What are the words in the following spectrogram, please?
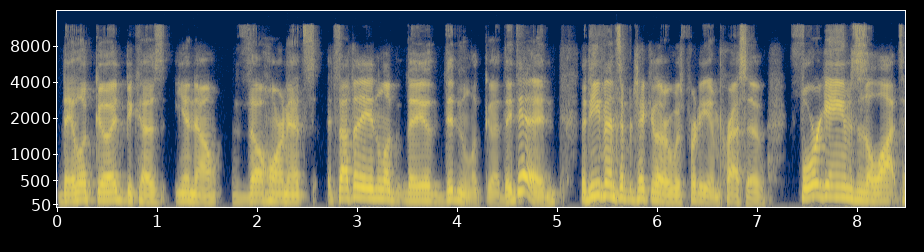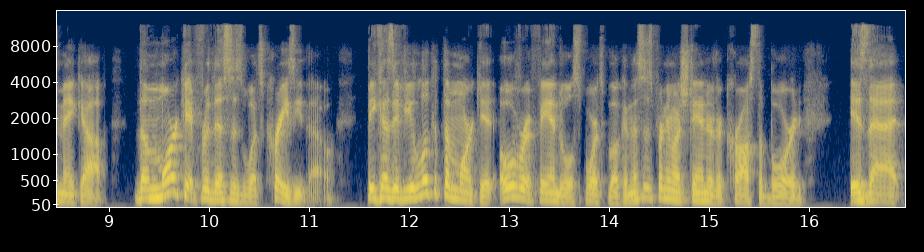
They look good because you know the Hornets. It's not that they didn't look they didn't look good. They did. The defense in particular was pretty impressive. Four games is a lot to make up. The market for this is what's crazy though. Because if you look at the market over at FanDuel Sportsbook, and this is pretty much standard across the board, is that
